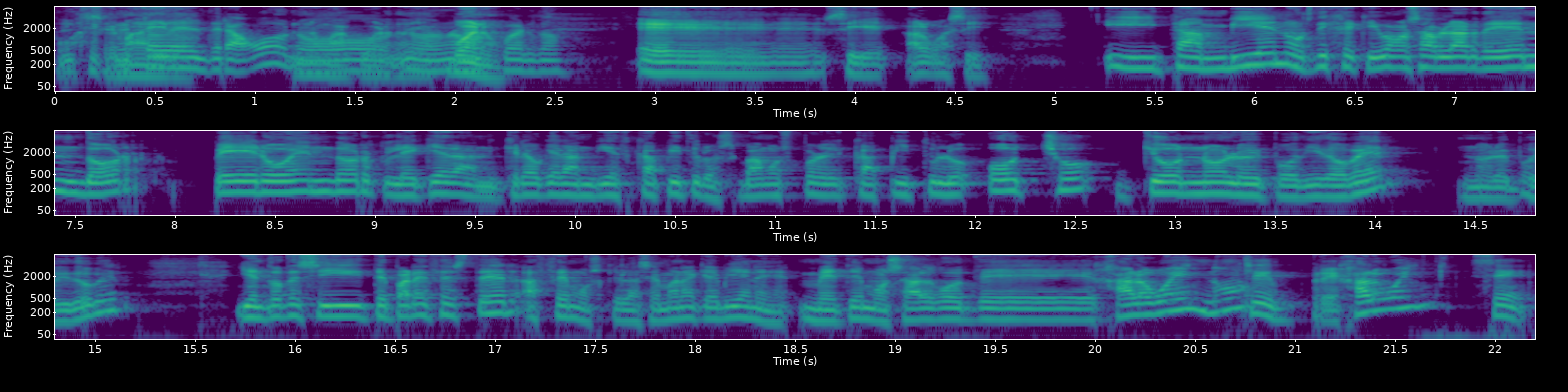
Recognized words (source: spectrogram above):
¿El secreto del dragón? No, me acuerdo. No, bueno, me acuerdo. Eh, sí, algo así. Y también os dije que íbamos a hablar de Endor, pero Endor le quedan, creo que eran 10 capítulos, vamos por el capítulo 8, yo no lo he podido ver, no lo he podido ver. Y entonces, si te parece, Esther, hacemos que la semana que viene metemos algo de Halloween, ¿no? Sí. Pre-Halloween. Sí.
